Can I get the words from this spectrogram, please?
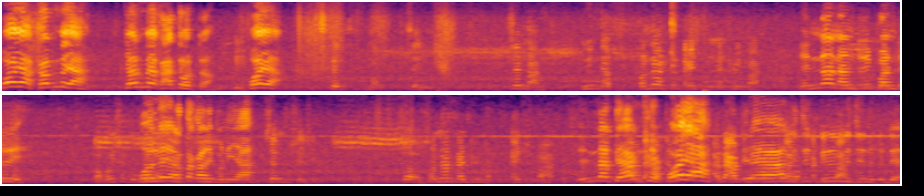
போயா கிளம்பியா. கிளம்பியா காத்து வரட்டும் போயா சரிம்மா சரிம்மா சரிம்மா நீங்கள் டைம் நன்றிம்மா என்ன நன்றி பன்றி? முதல்ல இடத்த காலி பண்ணியா? சரி சரி சரி. சொன்ன நன்றிம்மா தேங்க்ஸ்மா என்ன டேக்ஸி போயா. கிழிச்சுன்னுக்கிட்டு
